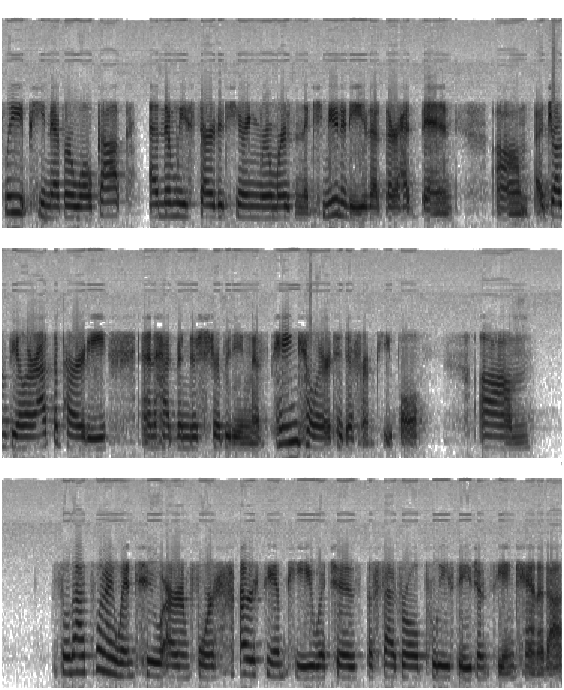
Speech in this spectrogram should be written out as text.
sleep, he never woke up, and then we started hearing rumors in the community that there had been um, a drug dealer at the party and had been distributing this painkiller to different people. Um, so that's when I went to our RCMP, which is the federal police agency in Canada,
